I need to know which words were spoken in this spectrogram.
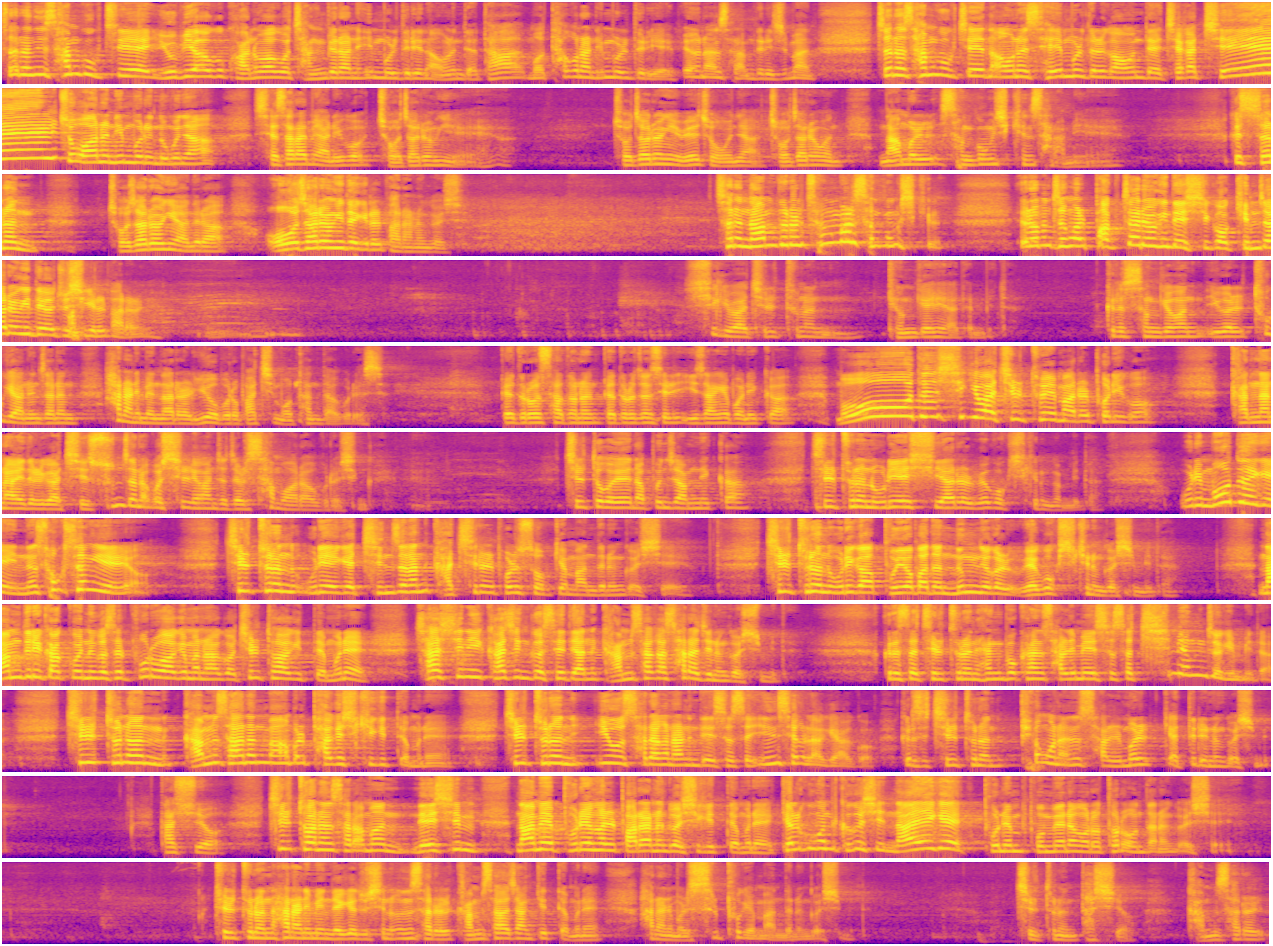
저는 이 삼국지에 유비하고 관우하고 장비라는 인물들이 나오는데 다 뭐 타고난 인물들이에요. 빼어난 사람들이지만 저는 삼국지에 나오는 세 인물들 가운데 제가 제일 좋아하는 인물이 누구냐? 세 사람이 아니고 조자룡이에요. 조자룡이 왜 좋으냐? 조자룡은 남을 성공시킨 사람이에요. 그래서 저는 조자룡이 아니라 오자룡이 되기를 바라는 것이. 저는 남들을 정말 성공시킬. 여러분 정말 박자룡이 되시고 김자룡이 되어 주시기를 바라는 거예요. 시기와 질투는 경계해야 됩니다. 그래서 성경은 이걸 투기하는 자는 하나님의 나라를 유업으로 받지 못한다고 그랬어요. 베드로 사도는 베드로전서 2장에 보니까 모든 시기와 질투의 말을 버리고 갓난 아이들 같이 순전하고 신령한 자들을 사모하라고 그러신 거예요. 질투가 왜 나쁜지 압니까? 질투는 우리의 시야를 왜곡시키는 겁니다. 우리 모두에게 있는 속성이에요. 질투는 우리에게 진정한 가치를 볼 수 없게 만드는 것이에요. 질투는 우리가 부여받은 능력을 왜곡시키는 것입니다. 남들이 갖고 있는 것을 부러워하기만 하고 질투하기 때문에 자신이 가진 것에 대한 감사가 사라지는 것입니다. 그래서 질투는 행복한 삶에 있어서 치명적입니다. 질투는 감사하는 마음을 파괴시키기 때문에 질투는 이웃 사랑을 하는 데 있어서 인색을 하게 하고 그래서 질투는 평온한 삶을 깨뜨리는 것입니다. 다시요. 질투하는 사람은 내심 남의 불행을 바라는 것이기 때문에 결국은 그것이 나에게 보면항으로 돌아온다는 것이에요. 질투는 하나님이 내게 주신 은사를 감사하지 않기 때문에 하나님을 슬프게 만드는 것입니다. 질투는 다시요. 감사를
